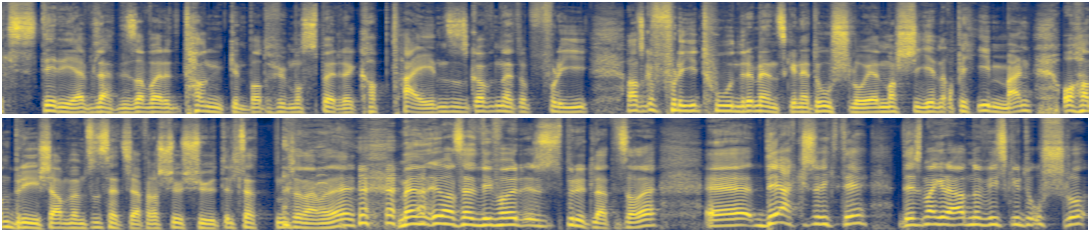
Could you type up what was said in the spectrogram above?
ekstremt lættis av bare tanken på at hun må spørre kapteinen som skal nettopp fly Han skal fly 200 mennesker ned til Oslo i en maskin opp i himmelen, og han bryr seg om hvem som setter seg fra 27 til 17. Skjønner jeg med det? Men uansett, vi får sprutlættis av det. Eh, det er ikke så viktig. Det som er greia, når vi skulle til Oslo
